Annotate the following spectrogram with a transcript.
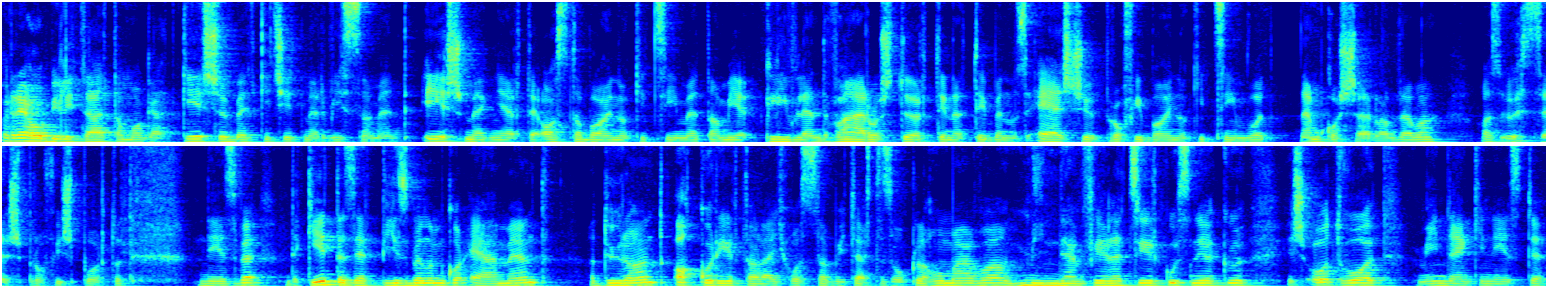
rehabilitálta magát később egy kicsit, mert visszament, és megnyerte azt a bajnoki címet, ami Cleveland város történetében az első profi bajnoki cím volt, nem kosárlabdában, az összes profi sportot nézve, de 2010-ben, amikor elment a Durant, akkor írt alá egy hosszabbítást az Oklahomával, mindenféle cirkusz nélkül, és ott volt, mindenki nézte,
